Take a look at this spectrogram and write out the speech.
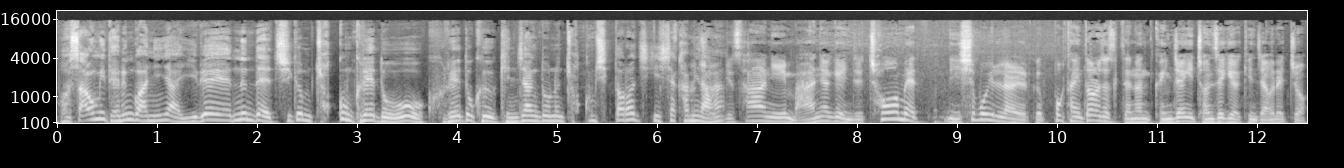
뭐 싸움이 되는 거 아니냐 이랬는데 지금 조금 그래도 그래도 그 긴장도는 조금씩 떨어지기 시작합니다. 그렇죠. 이게 사안이 만약에 이제 처음에 이 15일 날 그 폭탄이 떨어졌을 때는 굉장히 전 세계가 긴장을 했죠.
